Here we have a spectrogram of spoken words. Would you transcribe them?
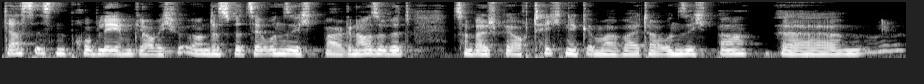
das ist ein Problem, glaube ich, und das wird sehr unsichtbar. Genauso wird zum Beispiel auch Technik immer weiter unsichtbar. Ähm,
